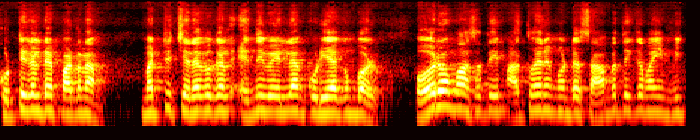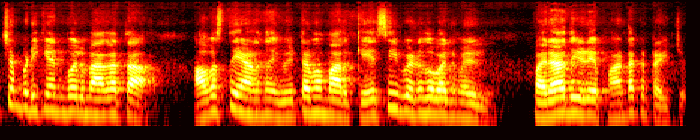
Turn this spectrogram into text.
കുട്ടികളുടെ പഠനം മറ്റു ചെലവുകൾ എന്നിവയെല്ലാം കൂടിയാകുമ്പോൾ ഓരോ മാസത്തെയും അധ്വാനം കൊണ്ട് സാമ്പത്തികമായി മിച്ചം പിടിക്കാൻ പോലും ആകാത്ത അവസ്ഥയാണെന്ന് വീട്ടമ്മമാർ കെ സി വേണുഗോപാലിന് മേലിൽ പരാതിയുടെ പാട്ടക്കെട്ടഴിച്ചു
